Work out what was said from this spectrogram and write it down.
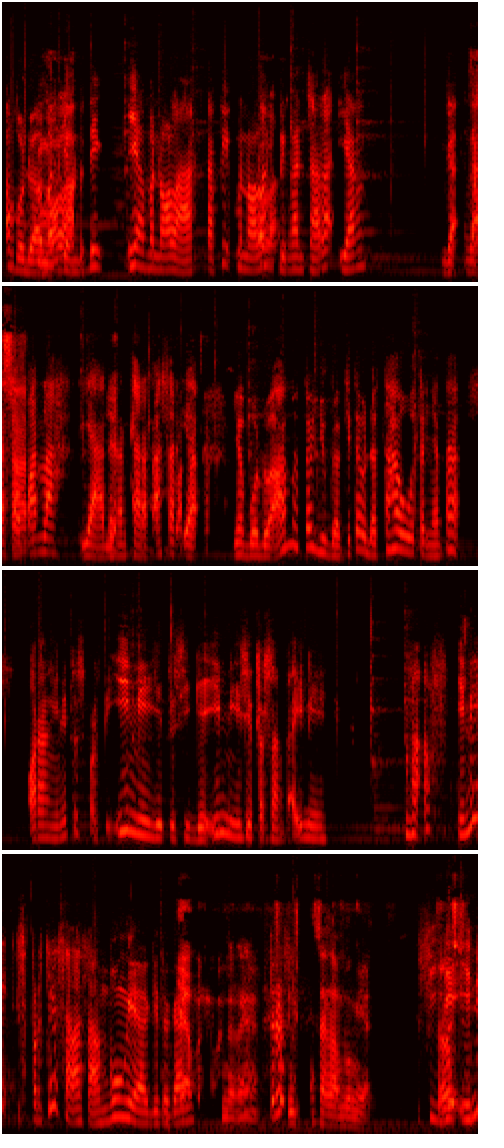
ah bodo amat Menolak. yang penting iya menolak tapi menolak Menolak. dengan cara yang nggak nggak sopan lah ya dengan cara kasar ya ya bodo amat tuh juga kita udah tahu ternyata orang ini tuh seperti ini gitu si G ini si tersangka ini maaf ini sepertinya salah sambung ya gitu kan Ya benar-benar. ya. Terus? Ini salah sambung ya. si Terus? Ini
